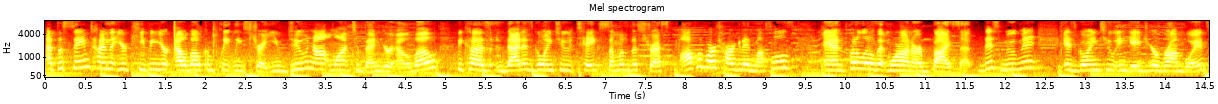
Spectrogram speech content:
at the same time that you're keeping your elbow completely straight. You do not want to bend your elbow because that is going to take some of the stress off of our targeted muscles and put a little bit more on our bicep. This movement is going to engage your rhomboids,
